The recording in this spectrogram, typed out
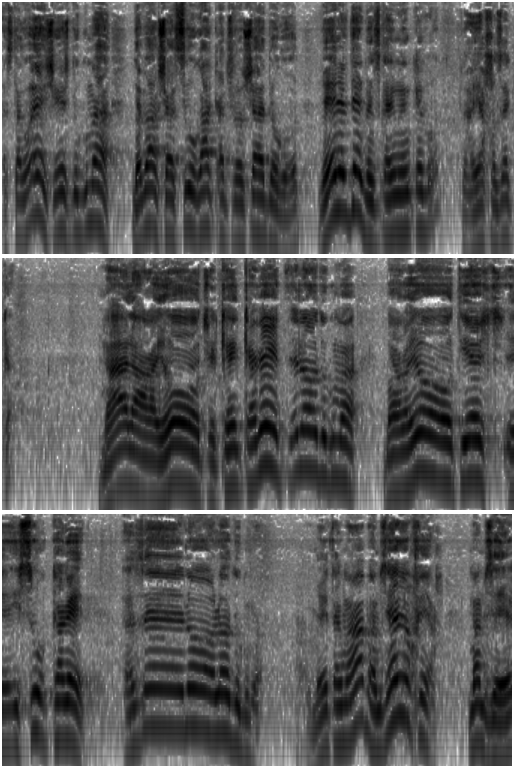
אז אתה רואה שיש דוגמה, דבר שאסור רק עד שלושה דורות, ואין הבדל בין זכרים לנקבות. ראיה חזקה. מה על האריות שכן כרת, זה לא דוגמה. באריות יש אה, איסור כרת, אז זה לא, לא דוגמה. אומרת הגמרא, ממזר יוכיח. ממזר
